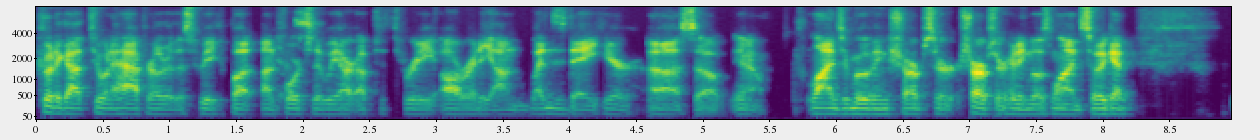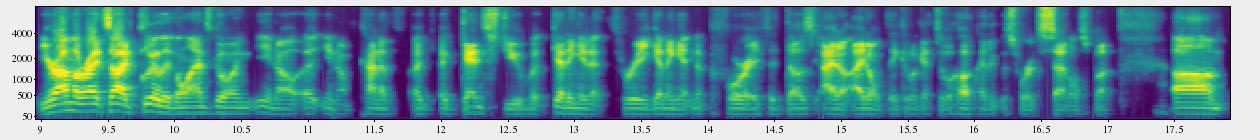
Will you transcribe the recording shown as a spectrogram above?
could have got two and a half earlier this week, but unfortunately, yes. we are up to three already on Wednesday here. Uh, so you know, lines are moving, sharps are sharps are hitting those lines. So again, you're on the right side. Clearly, the line's going, you know, uh, you know, kind of uh, against you, but getting it at three, getting it in it before, if it does, I don't, I don't think it'll get to a hook. I think this it settles. But um,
